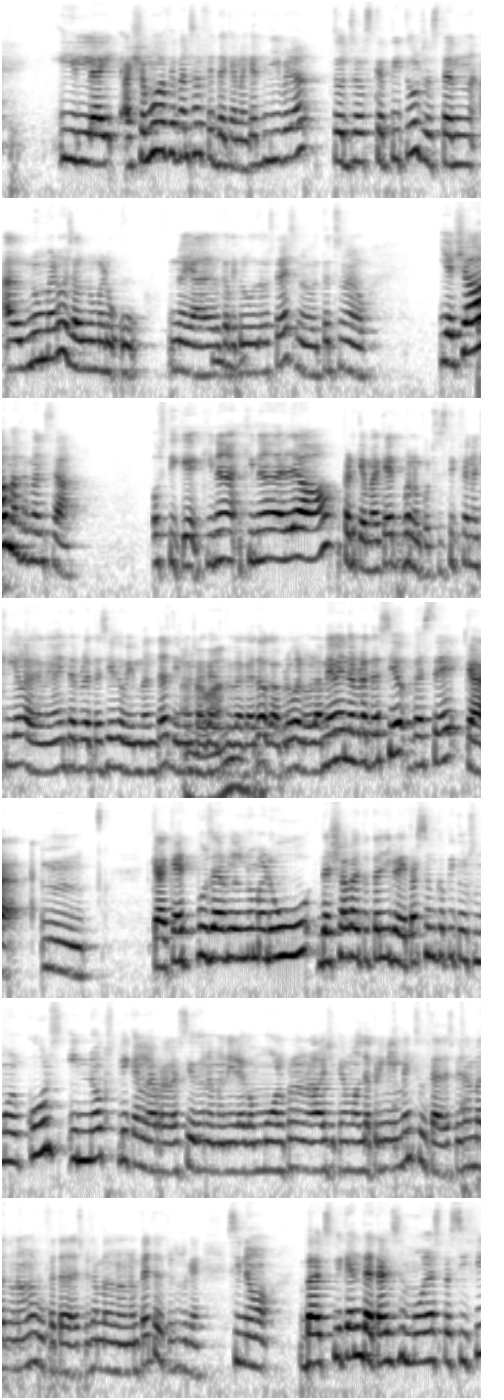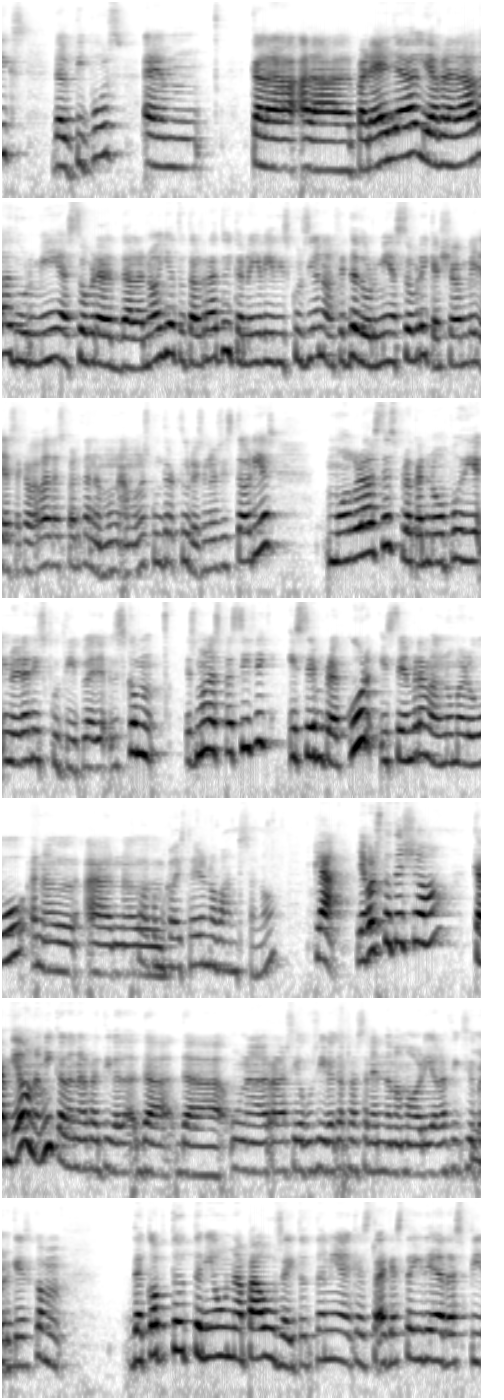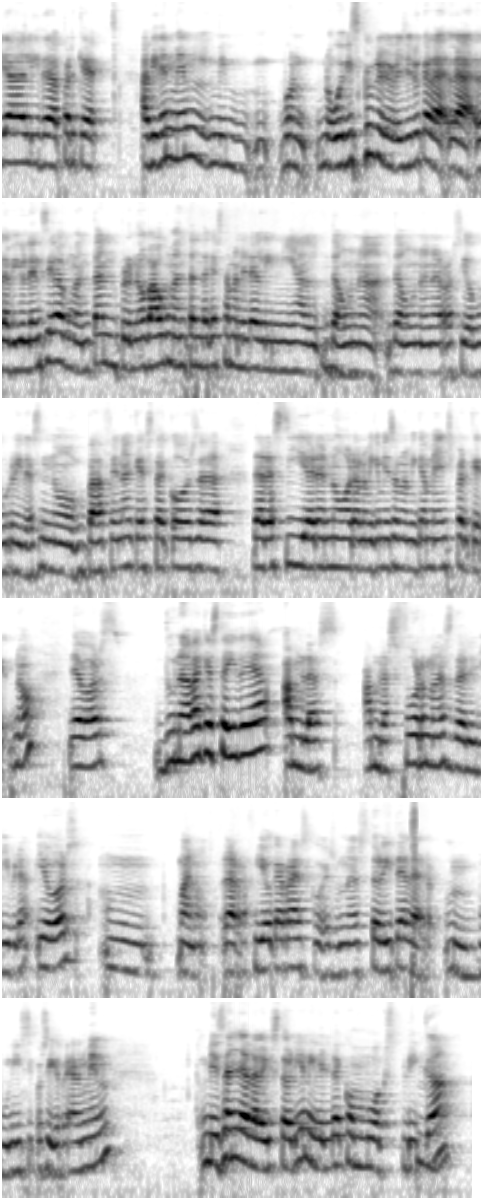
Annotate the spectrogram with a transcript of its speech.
i la, això m'ho va fer pensar el fet de que en aquest llibre tots els capítols estan, el número és el número 1, no hi ha el capítol 1, 2, 3, sinó tots són el 1. I això m'ha fet pensar, hosti, que, quina, quina d'allò, perquè amb aquest, bueno, potser estic fent aquí la meva interpretació que m'he inventat i no Endavant. és la que, la que toca, però bueno, la meva interpretació va ser que mm, que aquest posar-li el número 1 deixava tot el llibre i per són capítols molt curts i no expliquen la relació d'una manera com molt cronològica, molt de primer em va insultar, després em va donar una bufetada, després em va donar una empeta, després no sé què, sinó va explicant detalls molt específics del tipus eh, que la, a la parella li agradava dormir a sobre de la noia tot el rato i que no hi havia discussió en el fet de dormir a sobre i que això amb ella s'acabava despertant amb, una, amb unes contractures i unes històries molt grosses però que no, podia, no era discutible. És com, és molt específic i sempre curt i sempre amb el número 1 en el... En el... Clar, com que la història no avança, no? Clar, llavors tot això canviava una mica la narrativa d'una relació abusiva que ens la sabem de memòria a la ficció, mm. perquè és com de cop tot tenia una pausa i tot tenia aquesta, aquesta idea d'espiral i de... perquè evidentment, bueno, no ho he viscut, però m'imagino que la, la, la violència va augmentant, però no va augmentant d'aquesta manera lineal d'una narració avorrida, sinó va fent aquesta cosa d'ara sí, ara no, ara una mica més, ara una mica menys, perquè, no? Llavors, donava aquesta idea amb les, amb les formes del llibre. Llavors, mm, bueno, la Rocío Carrasco és una storyteller mm, boníssima, o sigui, realment, més enllà de la història, a nivell de com ho explica, mm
